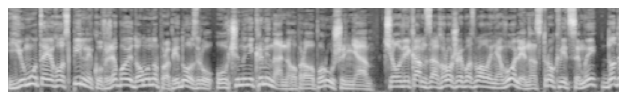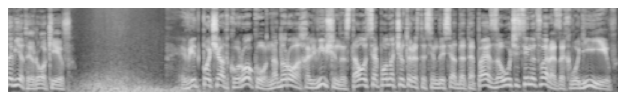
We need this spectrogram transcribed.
Йому та його спільнику вже повідомлено про підозру у вчиненні кримінального правопорушення. Чоловікам загрожує позбавлення волі на строк від 7 до 9 років. Від початку року на дорогах Львівщини сталося понад 470 ДТП за участі нетверезих водіїв.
